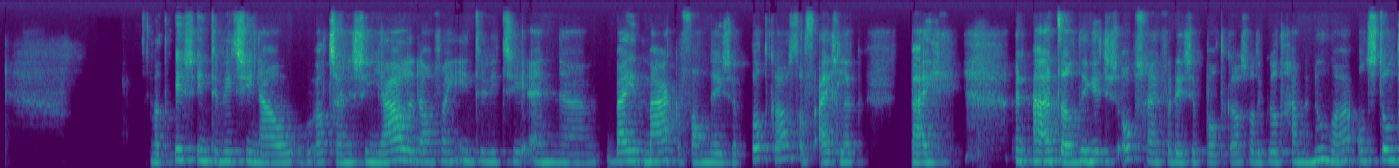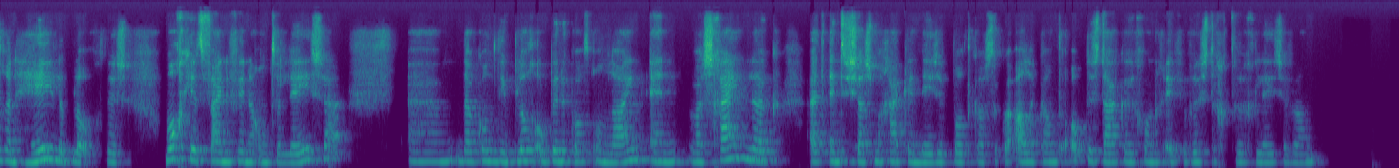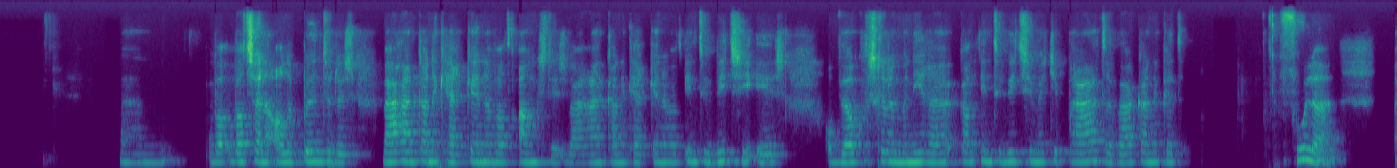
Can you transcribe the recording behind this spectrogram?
wat is intuïtie nou? Wat zijn de signalen dan van je intuïtie? En uh, bij het maken van deze podcast, of eigenlijk bij een aantal dingetjes opschrijven voor deze podcast, wat ik wilde gaan benoemen, ontstond er een hele blog. Dus mocht je het fijn vinden om te lezen, ehm, dan komt die blog ook binnenkort online. En waarschijnlijk uit enthousiasme ga ik in deze podcast ook wel alle kanten op. Dus daar kun je gewoon nog even rustig teruglezen van. Ehm, wat, wat zijn er alle punten? Dus waaraan kan ik herkennen wat angst is? Waaraan kan ik herkennen wat intuïtie is? Op welke verschillende manieren kan intuïtie met je praten? Waar kan ik het voelen.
